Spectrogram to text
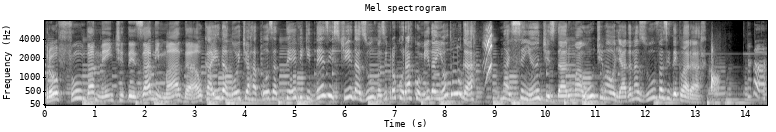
Profundamente desanimada, ao cair da noite, a raposa teve que desistir das uvas e procurar comida em outro lugar, mas sem antes dar uma última olhada nas uvas e declarar: Ah,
